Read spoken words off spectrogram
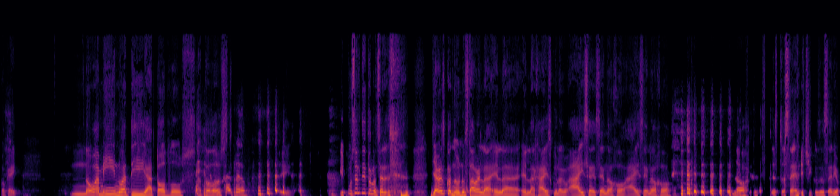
¿ok? No a mí, no a ti, a todos, a todos. Alfredo. Y puse el título, ya ves cuando uno estaba en la, en la, en la high school, ay, se, se enojó, ay, se enojó. No, esto es serio, chicos, es serio.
